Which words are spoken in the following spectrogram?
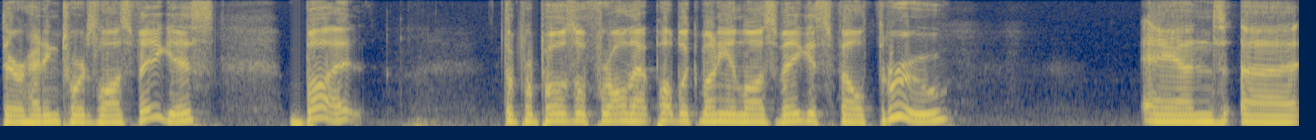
they're heading towards Las Vegas. But the proposal for all that public money in Las Vegas fell through. And uh,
